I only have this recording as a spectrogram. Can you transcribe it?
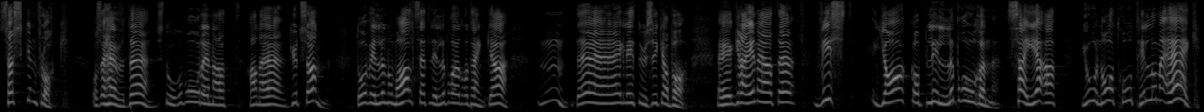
søskenflokk, og så hevder storebror din at han er Guds sønn. Da ville normalt sett lillebrødre tenke mm, det er jeg litt usikker på. Eh, greien er at eh, Hvis Jakob, lillebroren, sier at jo, nå tror til og med jeg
